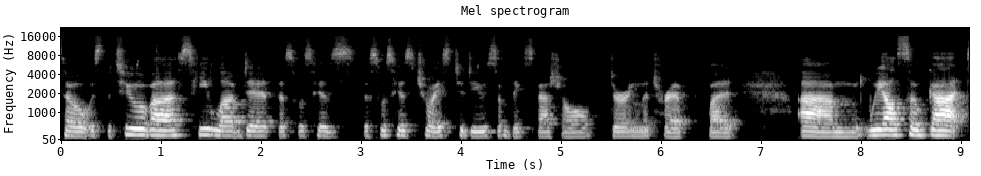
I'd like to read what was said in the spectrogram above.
so it was the two of us. He loved it. This was his, this was his choice to do something special during the trip. But um, we also got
